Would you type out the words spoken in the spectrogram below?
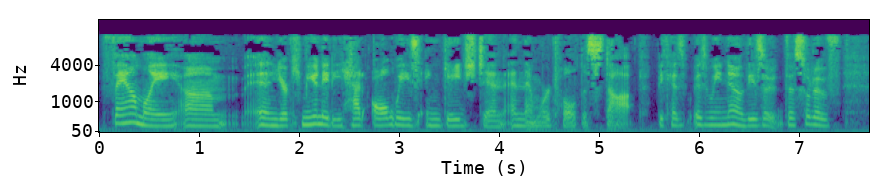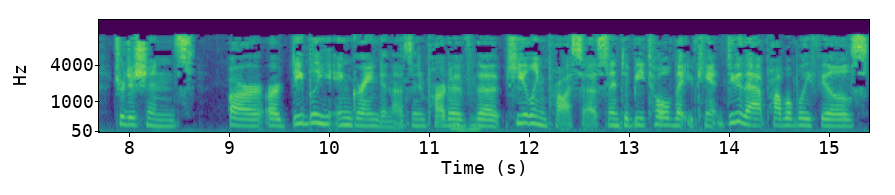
family um, and your community had always engaged in, and then were told to stop because, as we know, these are the sort of traditions are, are deeply ingrained in us and part mm-hmm. of the healing process. And to be told that you can't do that probably feels,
